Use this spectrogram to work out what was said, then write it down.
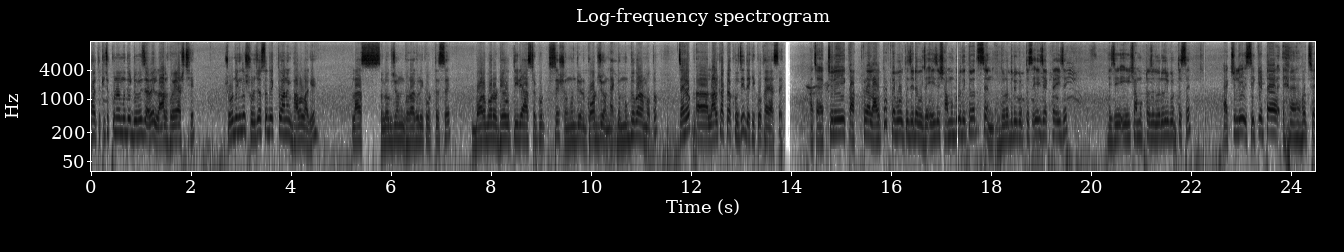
হয়তো কিছুক্ষণের মধ্যে ডুবে যাবে, লাল হয়ে আসছে। সমুদ্রে কিন্তু সূর্যাস্ত দেখতে অনেক ভালো লাগে। প্লাস লোকজন ঘোরাঘুরি করতেছে, বড় বড় ঢেউ তীরে আসতে পড়তেছে, সমুদ্রের গর্জন একদম মুগ্ধ করার মতো। যাই হোক লাল কাকটা খুঁজি, দেখি কোথায় আছে। আচ্ছা অ্যাকচুয়ালি কাঁকড়া, লাল কাকটা বলতে যেটা বোঝে এই যে শামুকগুলো দেখতে পাচ্ছেন? দৌড়াদৌড়ি করতেছে, এই যে একটা, এই যে এই যে এই শামুকটা যে দৌড়াদৌড়ি করতেছে অ্যাকচুয়ালি সিক্রেটটা হচ্ছে,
